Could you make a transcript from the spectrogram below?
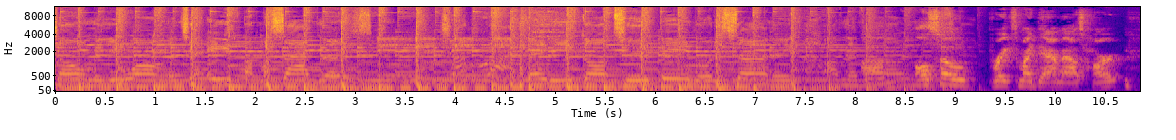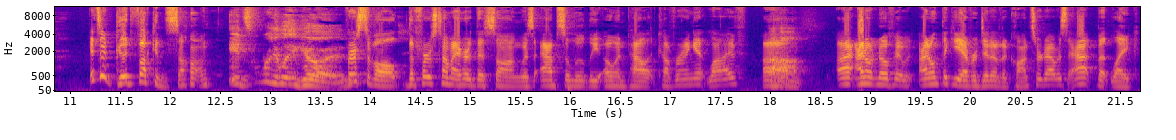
Told me you wanted to eat up my sadness. Jump right. Baby, you got to be more discerning. I've never known Um, Also, breaks my damn ass heart. It's a good fucking song. It's really good. First of all, the first time I heard this song was absolutely Owen Pallett covering it live. Um, Uh-huh. I, I don't know if it. I don't think he ever did it at a concert I was at, but like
